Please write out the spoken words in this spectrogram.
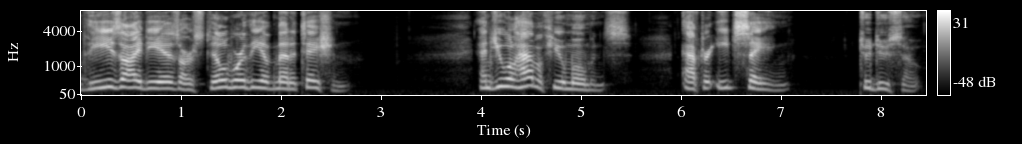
these ideas are still worthy of meditation, and you will have a few moments after each saying to do so.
